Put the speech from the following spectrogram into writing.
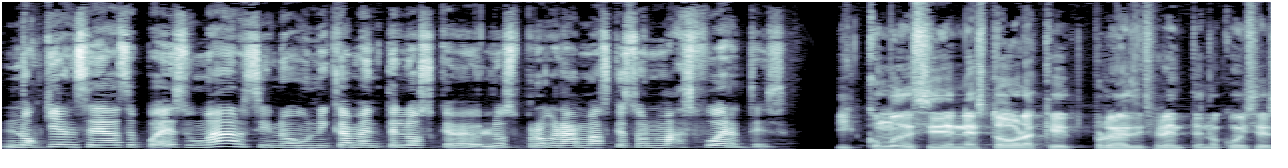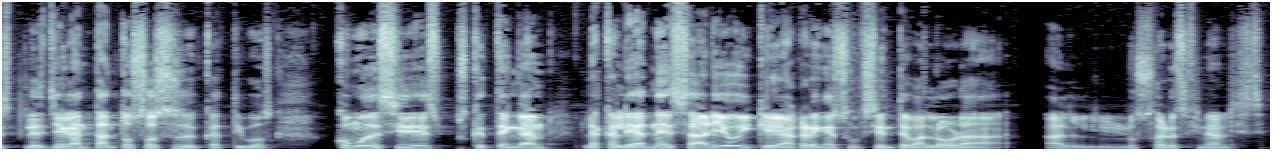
no quien sea se puede sumar, sino únicamente los, que, los programas que son más fuertes. ¿Y cómo deciden esto ahora que el problema es diferente, no? Como dices, les llegan tantos socios educativos, ¿cómo decides pues, que tengan la calidad necesaria y que agreguen suficiente valor a, a los usuarios finales?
